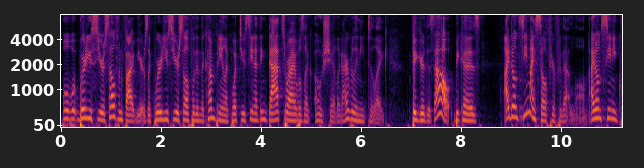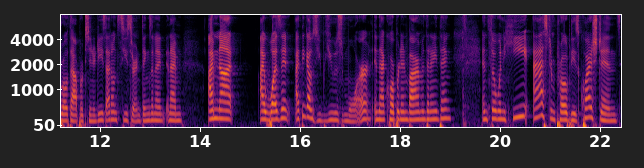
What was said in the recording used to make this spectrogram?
"Well, wh- where do you see yourself in five years? Like, where do you see yourself within the company? Like, what do you see?" And I think that's where I was like, "Oh shit! Like, I really need to like figure this out because I don't see myself here for that long. I don't see any growth opportunities. I don't see certain things, and I and I'm I'm not. I wasn't. I think I was used more in that corporate environment than anything. And so when he asked and probed these questions,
